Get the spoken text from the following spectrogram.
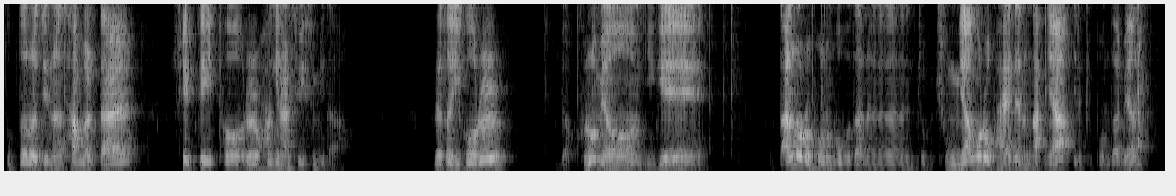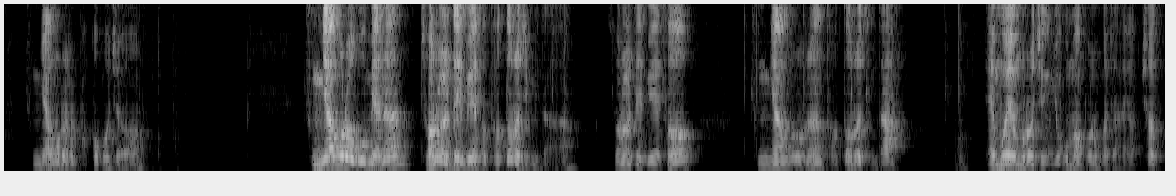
뚝 떨어지는 3월 달 수입 데이터를 확인할 수 있습니다. 그래서 이거를 야, 그러면 이게 달러로 보는 것보다는 좀 중량으로 봐야 되는 거 아니야? 이렇게 본다면 중량으로 좀 바꿔보죠. 중량으로 보면은 전월 대비해서 더 떨어집니다. 전월 대비해서 중량으로는 더 떨어진다. 어? MOM으로 지금 요것만 보는 거잖아요. 저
